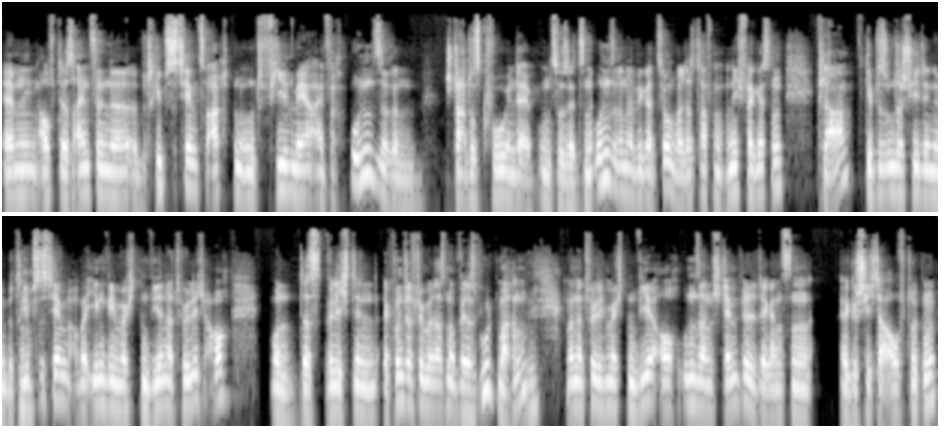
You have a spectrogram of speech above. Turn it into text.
ähm, auf das einzelne Betriebssystem zu achten und viel mehr einfach unseren Status Quo in der App umzusetzen. Unsere Navigation, weil das darf man nicht vergessen. Klar, gibt es Unterschiede in den Betriebssystemen, aber irgendwie möchten wir natürlich auch, und das will ich den der Kundschaft überlassen, ob wir das gut machen, mhm. aber natürlich möchten wir auch unseren Stempel der ganzen Geschichte aufdrücken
